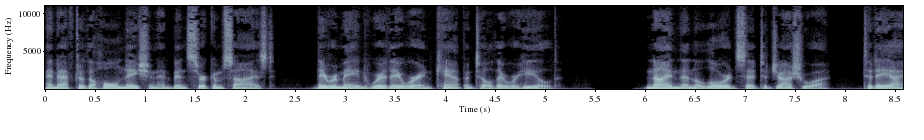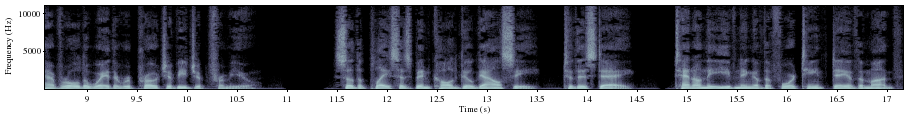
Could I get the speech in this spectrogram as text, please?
And after the whole nation had been circumcised, they remained where they were in camp until they were healed. 9 Then the Lord said to Joshua, Today I have rolled away the reproach of Egypt from you. So the place has been called Gilgal See, to this day. 10 On the evening of the fourteenth day of the month,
